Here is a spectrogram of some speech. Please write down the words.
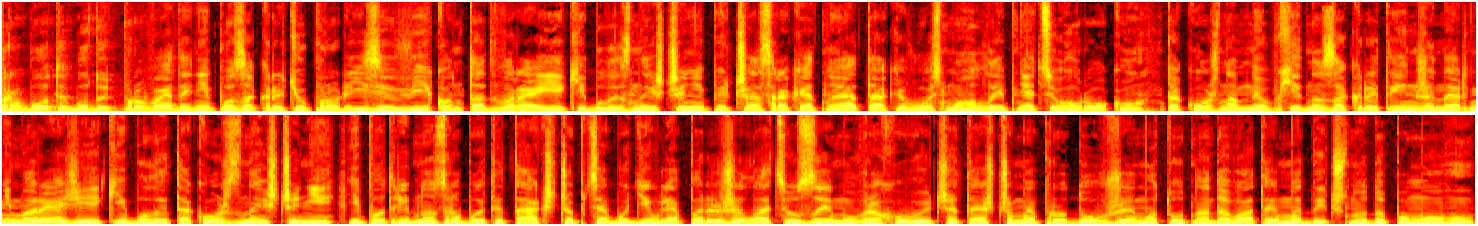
Роботи будуть проведені по закриттю прорізів вікон та дверей, які були знищені під час ракетної атаки 8 липня цього року. Також нам необхідно закрити інженерні мережі, які були також знищені. І потрібно зробити так, щоб ця будівля пережила цю зиму, враховуючи те, що ми продовжуємо тут надавати медичну допомогу.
